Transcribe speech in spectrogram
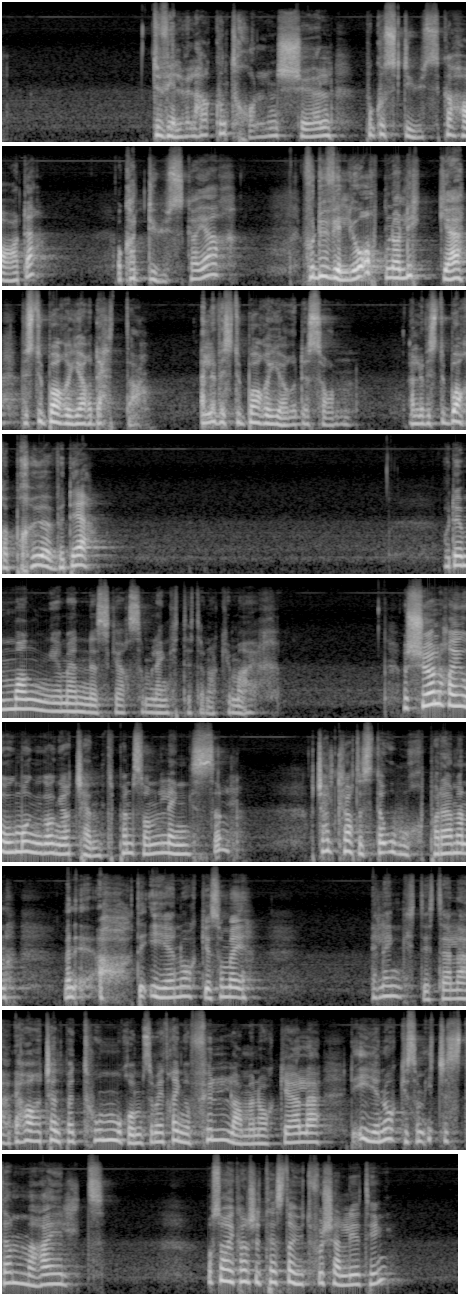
Du vil vel ha kontrollen sjøl på hvordan du skal ha det, og hva du skal gjøre. For du vil jo oppnå lykke hvis du bare gjør dette, eller hvis du bare gjør det sånn, eller hvis du bare prøver det. Og det er mange mennesker som lengter etter noe mer. Og Sjøl har jeg òg mange ganger kjent på en sånn lengsel. Jeg har ikke helt klart å sette ord på det, men Men ah, det er noe som jeg, jeg lengter etter, eller jeg har kjent på et tomrom som jeg trenger å fylle med noe, eller det er noe som ikke stemmer helt. Og så har jeg kanskje testa ut forskjellige ting.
